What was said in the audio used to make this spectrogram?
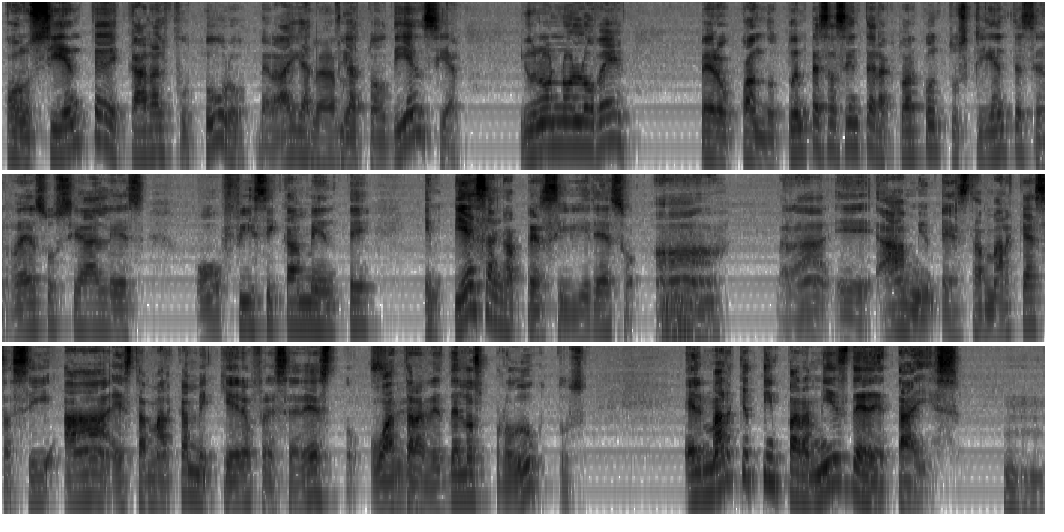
consciente de cara al futuro, ¿verdad? Y a, Claro. y a tu audiencia. Y uno no lo ve, pero cuando tú empiezas a interactuar con tus clientes en redes sociales o físicamente, empiezan a percibir eso. Ah, Ujú. ¿verdad? Eh, ah, mi- esta marca es así. Ah, esta marca me quiere ofrecer esto. O a través de los productos. El marketing para mí es de detalles. Ujú.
